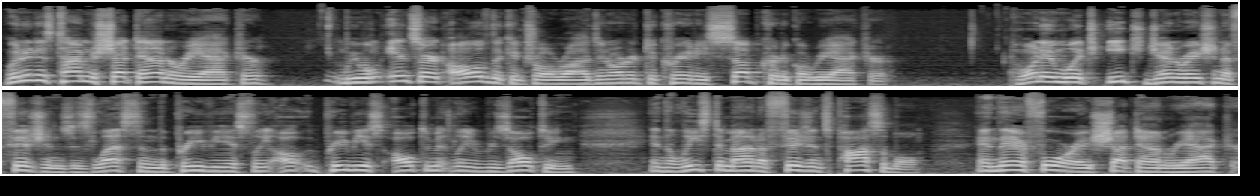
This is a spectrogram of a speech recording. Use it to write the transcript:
When it is time to shut down a reactor, we will insert all of the control rods in order to create a subcritical reactor, one in which each generation of fissions is less than the previously previous ultimately resulting in the least amount of fissions possible and therefore a shutdown reactor.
